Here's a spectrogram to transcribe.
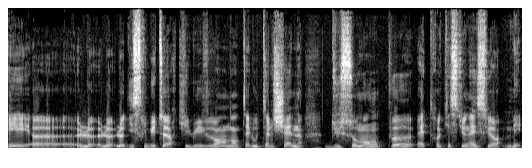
et euh, le, distributeur qui lui vend dans telle ou telle chaîne du saumon peut être questionné sur mais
